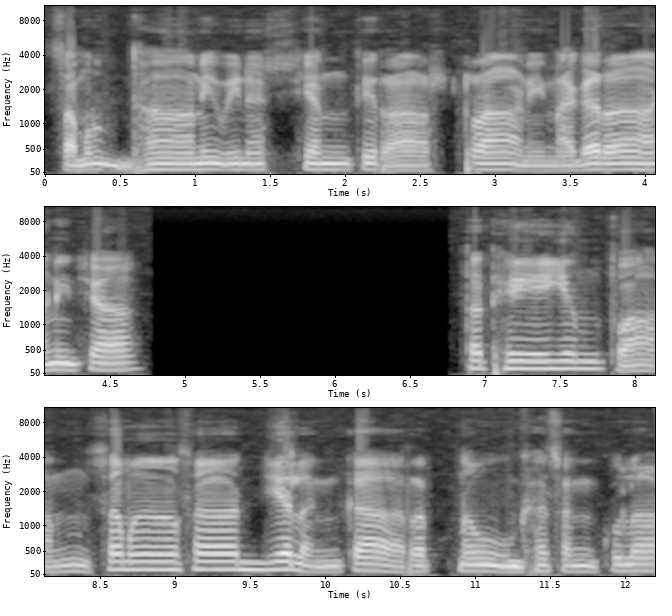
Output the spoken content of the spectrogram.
समृद्धानि विनश्यन्ति राष्ट्राणि नगराणि च तथेयम् त्वाम् समासाद्य लङ्का रत्नौघसङ्कुला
